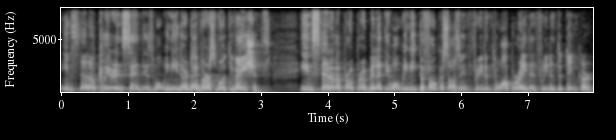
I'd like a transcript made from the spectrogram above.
Instead of clear incentives, what we need are diverse motivations. Instead of appropriability, what we need to focus on is freedom to operate and freedom to tinker.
